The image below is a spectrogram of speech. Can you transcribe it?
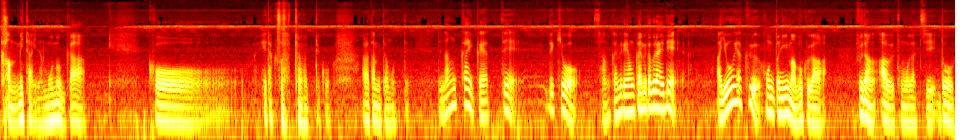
感みたいなものがこう下手くそだったなってこう改めて思って。で何回かやってで今日3回目か4回目かぐらいであようやく本当に今僕が普段会う友達同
